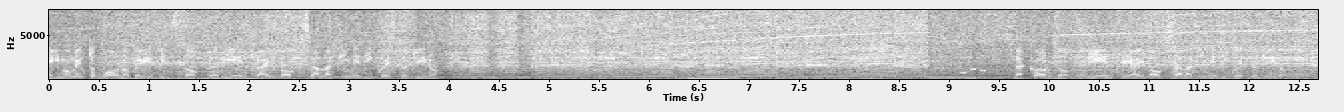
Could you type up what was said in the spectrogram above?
È il momento buono per il pit stop, rientra ai box alla fine di questo giro. D'accordo, rientri ai box alla fine di questo giro.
